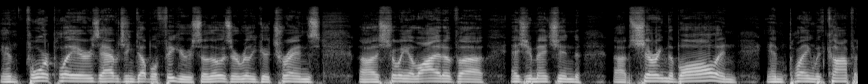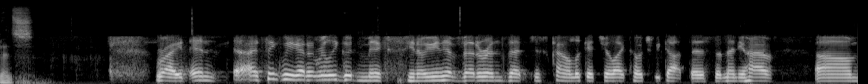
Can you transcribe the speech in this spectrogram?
and four players averaging double figures. So those are really good trends, uh, showing a lot of, uh, as you mentioned, uh, sharing the ball and and playing with confidence. Right, and I think we got a really good mix. You know, you have veterans that just kind of look at you like, "Coach, we got this," and then you have um,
